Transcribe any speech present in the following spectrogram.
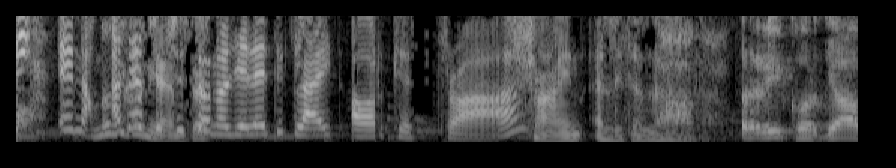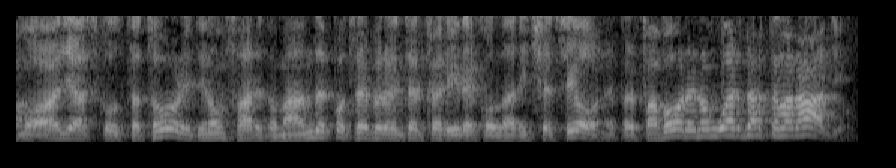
Sì e no. Non Adesso ci sono gli Electric Light Orchestra. Shine a little love. Ricordiamo agli ascoltatori di non fare domande, potrebbero interferire con la ricezione. Per favore non guardate la radio.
